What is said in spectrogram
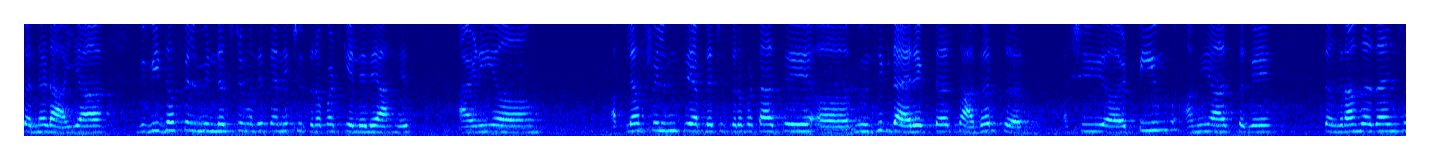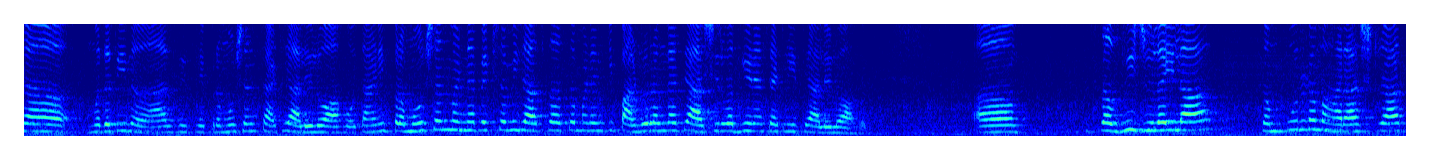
कन्नडा या विविध फिल्म इंडस्ट्रीमध्ये त्यांनी चित्रपट केलेले आहेत. आणि आपल्या फिल्मचे आपल्या चित्रपटाचे म्युझिक डायरेक्टर सागर सर अशी टीम आम्ही आज सगळे संग्रामदादांच्या मदतीनं आज इथे प्रमोशनसाठी आलेलो आहोत. आणि प्रमोशन म्हणण्यापेक्षा मी जास्त असं म्हणेन की पांडुरंगाचे आशीर्वाद घेण्यासाठी इथे आलेलो आहोत. सव्वीस जुलैला संपूर्ण महाराष्ट्रात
